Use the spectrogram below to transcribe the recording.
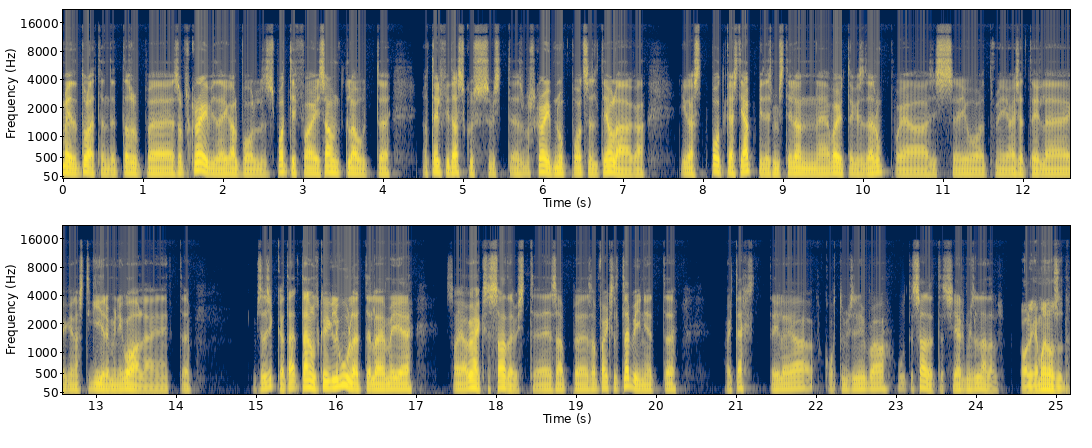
meelde tuletanud, et tasub äh, subscribe ida igal pool, Spotify, SoundCloud, noh, Delfi taskus vist äh, subscribe nuppu otseselt ei ole, aga igast podcasti äppides, mis teil on, äh, vajutage seda nuppu ja siis jõuavad meie asjad teile kenasti kiiremini kohale, et mis seal ikka, tänud kõigile kuulajatele, meie saja üheksas saade vist saab, saab vaikselt läbi, nii et aitäh teile ja kohtumiseni juba uutes saadetes järgmisel nädalal. olge mõnusad!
